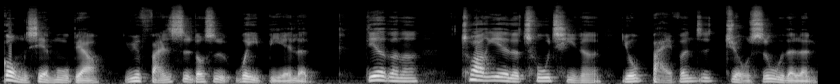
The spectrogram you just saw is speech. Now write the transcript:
贡献目标，因为凡事都是为别人。第二个呢，创业的初期呢，有百分之九十五的人，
